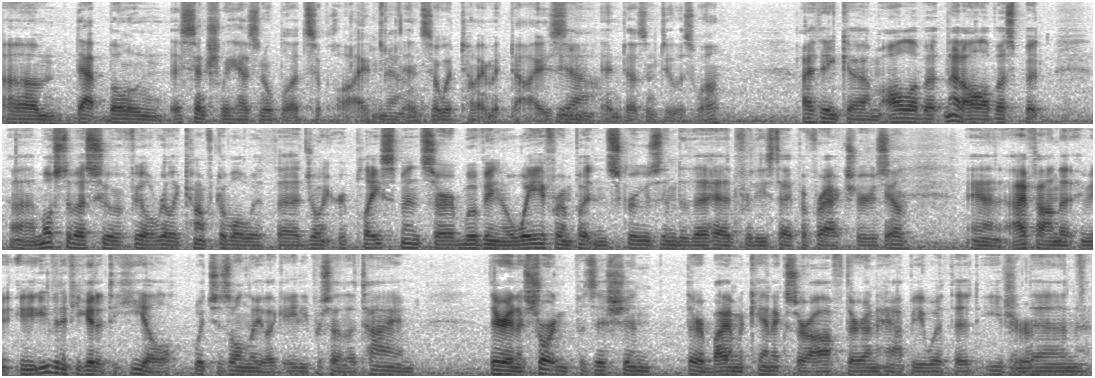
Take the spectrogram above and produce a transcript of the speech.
um, that bone essentially has no blood supply, Yeah. and so with time it dies Yeah. and, and doesn't do as well. I think um, all of it, not all of us, but uh, most of us who feel really comfortable with uh, joint replacements are moving away from putting screws into the head for these type of fractures. Yeah. And I found that I mean, even if you get it to heal, which is only like 80% of the time, they're in a shortened position. Their biomechanics are off. They're unhappy with it even Sure. then.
